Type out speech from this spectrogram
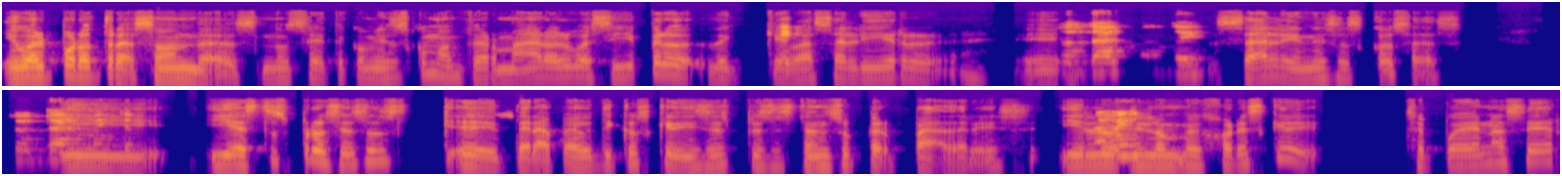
igual por otras ondas, no sé, te comienzas como a enfermar o algo así, pero de que va a salir, eh, Totalmente. salen esas cosas. Totalmente. Y, y estos procesos eh, terapéuticos que dices, pues están súper padres. Y lo, y lo, mejor es que se pueden hacer,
